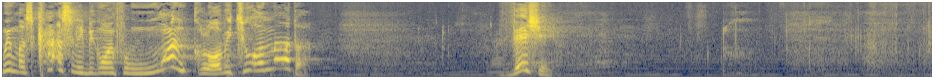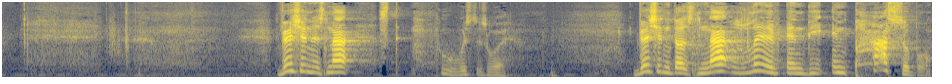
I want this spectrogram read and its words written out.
we must constantly be going from one glory to another. Vision. Vision is not, ooh, what's this word? Vision does not live in the impossible.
